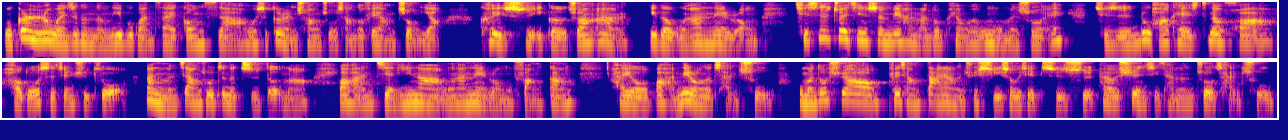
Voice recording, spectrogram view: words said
我个人认为这个能力，不管在公司啊，或是个人创作上都非常重要。可以是一个专案，一个文案内容。其实最近身边还蛮多朋友会问我们说：“哎，其实录 podcast 真的花好多时间去做，那你们这样做真的值得吗？”包含剪音啊、文案内容、访纲，还有包含内容的产出，我们都需要非常大量的去吸收一些知识，还有讯息才能做产出。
